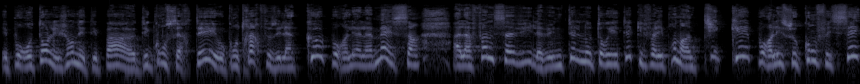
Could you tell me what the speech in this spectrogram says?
et pour autant, les gens n'étaient pas euh, déconcertés et au contraire faisaient la queue pour aller à la messe. Hein. À la fin de sa vie, il avait une telle notoriété qu'il fallait prendre un ticket pour aller se confesser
